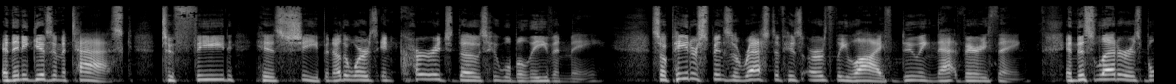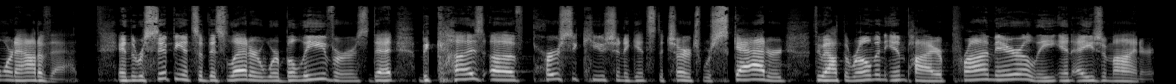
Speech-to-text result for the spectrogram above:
And then he gives him a task to feed his sheep. In other words, encourage those who will believe in me. So Peter spends the rest of his earthly life doing that very thing. And this letter is born out of that. And the recipients of this letter were believers that, because of persecution against the church, were scattered throughout the Roman Empire, primarily in Asia Minor.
